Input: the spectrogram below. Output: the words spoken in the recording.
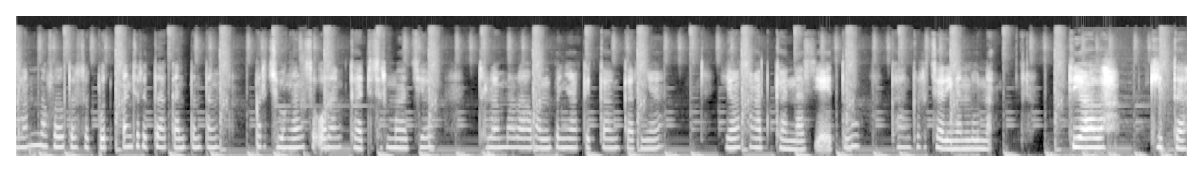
Dalam novel tersebut menceritakan tentang perjuangan seorang gadis remaja dalam melawan penyakit kankernya yang sangat ganas yaitu kanker jaringan lunak. Dialah kita,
